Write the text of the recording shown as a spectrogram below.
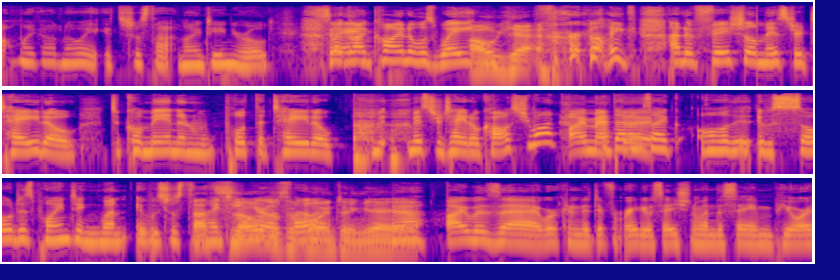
oh my God, no, wait, it's just that 19 year old. Like I kind of was waiting oh yeah, for like an official Mr. Tayto to come in and put the Tayto, Mr. Tayto costume on. I met But then I was like, oh, it was so disappointing when it was just a that's 19 so year old. That's so disappointing. Yeah, yeah. I was uh, working at a different radio station when the same PR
